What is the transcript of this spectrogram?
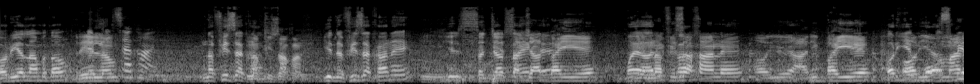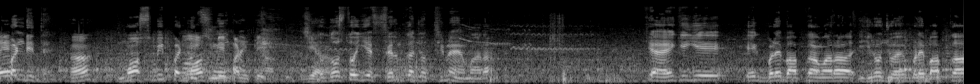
और रियल नाम बताओ। रियल नाम? खान। नफीसा खान। नफीसा खान। ये नफीसा खान है हम्म। ये ये सज्जाद सज्जाद है भाई है मैं ये नफीसा खान। है और ये आरिफ भाई है और ये मौसमी हमारे पंडित है। हाँ? मौसमी पंडित। मौसमी पंडित जी तो हाँ दोस्तों ये फ़िल्म का जो थीम है हमारा क्या है कि ये एक बड़े बाप का हमारा हीरो जो है बड़े बाप का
